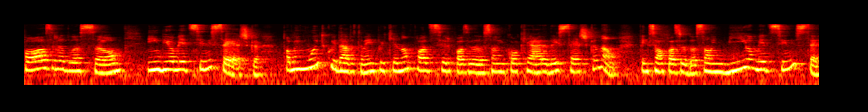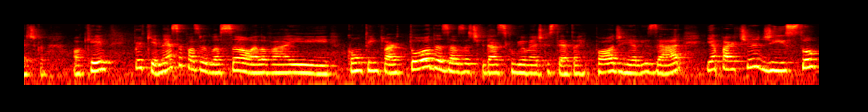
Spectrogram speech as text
pós-graduação em biomedicina estética. Tome muito cuidado também, porque não pode ser pós-graduação em qualquer área da estética, não. Tem que ser uma pós-graduação em biomedicina estética, ok? Porque nessa pós-graduação ela vai contemplar todas as atividades que o biomédico esteta pode realizar e a partir disso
